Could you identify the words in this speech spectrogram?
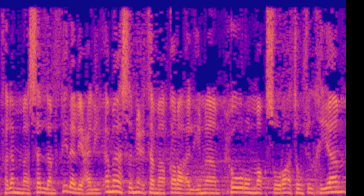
فلما سلم قيل لعلي أما سمعت ما قرأ الإمام حور مقصورات في الخيام؟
